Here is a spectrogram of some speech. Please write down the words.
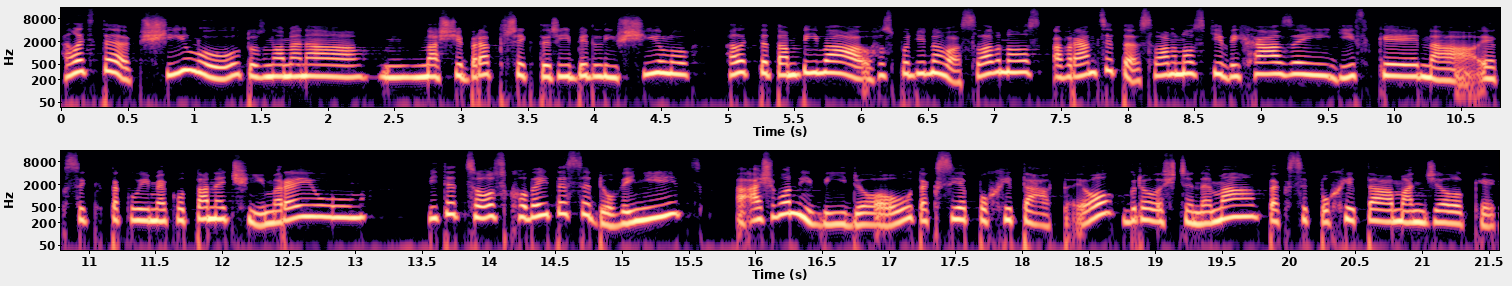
heleďte v Šílu, to znamená naši bratři, kteří bydlí v Šílu, heleďte, tam bývá hospodinová slavnost a v rámci té slavnosti vycházejí dívky na jaksi takovým jako tanečním rejům. Víte co, schovejte se do vinic a až oni výjdou, tak si je pochytáte, jo? Kdo ještě nemá, tak si pochytá manželky.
